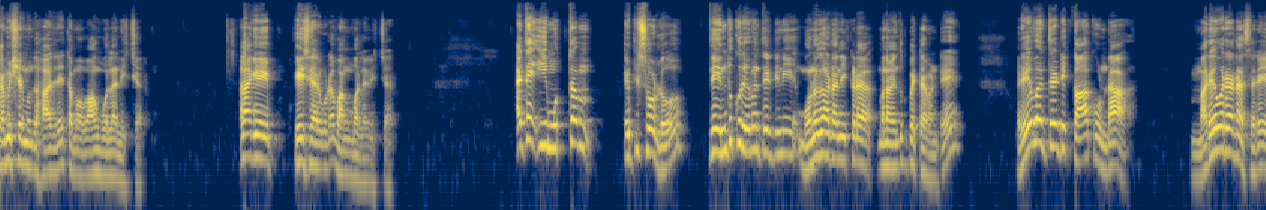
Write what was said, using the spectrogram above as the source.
కమిషన్ ముందు హాజరై తమ వాంగ్మూలాన్ని ఇచ్చారు. అలాగే కేసీఆర్ కూడా వాంగ్మూలాన్ని ఇచ్చారు. అయితే ఈ మొత్తం ఎపిసోడ్లో నేను ఎందుకు రేవంత్ రెడ్డిని మునగాడని ఇక్కడ మనం ఎందుకు పెట్టామంటే రేవంత్ రెడ్డి కాకుండా మరెవరైనా సరే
